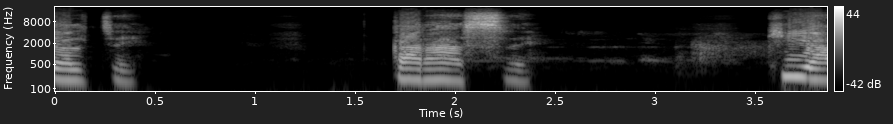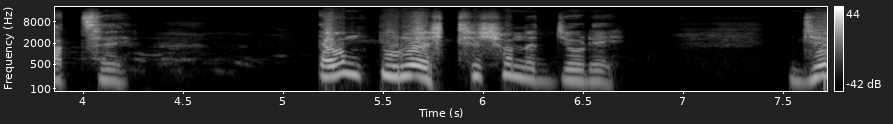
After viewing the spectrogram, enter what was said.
চলছে? কারা আছে? কি আছে? এবং পুরো স্টেশনের জুড়ে যে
